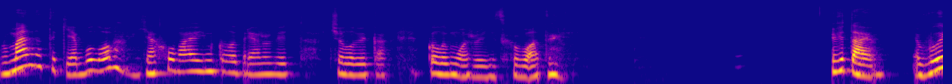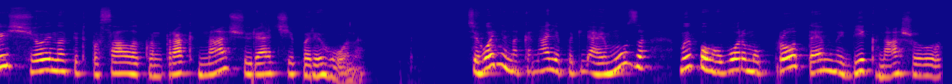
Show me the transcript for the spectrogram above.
В мене таке було. Я ховаю інколи пряжу від чоловіка, коли можу її сховати. Вітаю! Ви щойно підписали контракт на щурячі перегони. Сьогодні на каналі Петля і Муза ми поговоримо про темний бік нашого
